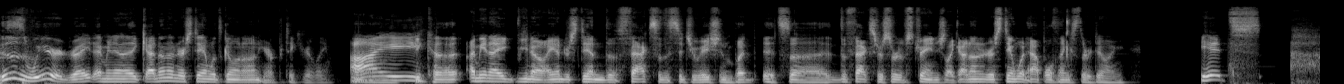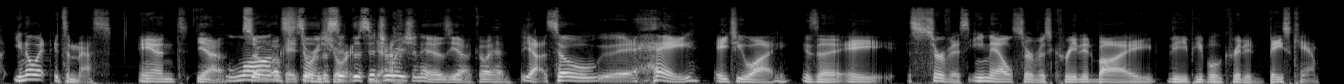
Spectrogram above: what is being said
This is weird, right? I mean, like I don't understand what's going on here particularly. Um, I- because I mean, I you know I understand the facts of the situation, but it's uh the facts are sort of strange. Like I don't understand what Apple thinks they're doing. It's, you know what? It's a mess. And Yeah. Long so okay, story so the, short, the yeah. situation is yeah. Go ahead. Yeah. So, uh, Hey, H E Y, is a, a service, email service created by the people who created Basecamp.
